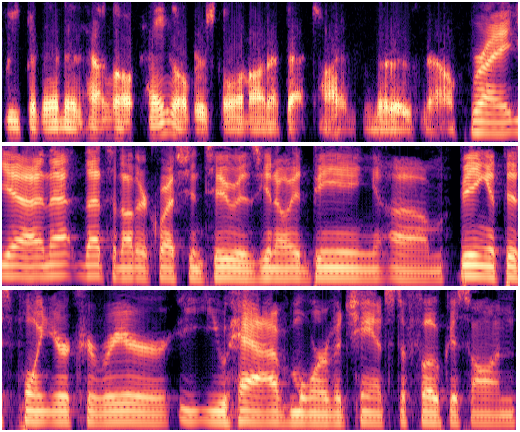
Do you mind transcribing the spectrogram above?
sleeping in and hangovers going on at that time than there is now. Right. Yeah. And that, that's another question too, is, you know, it being, um, being at this point in your career, you have more of a chance to focus on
